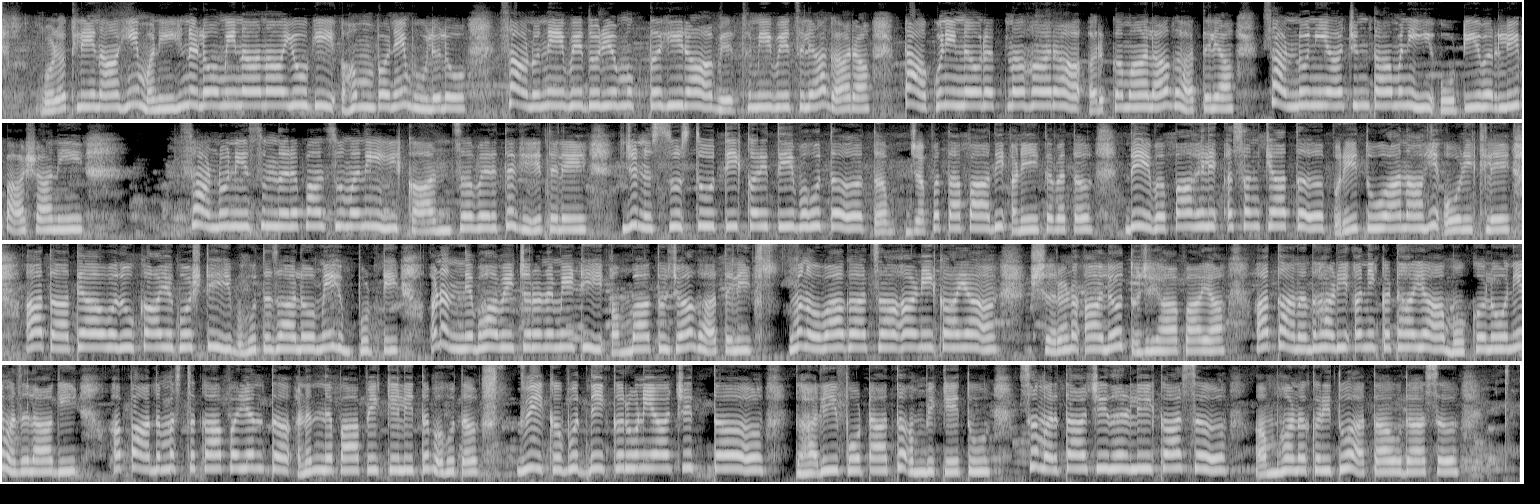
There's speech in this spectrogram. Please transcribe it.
ओळखली नाही मनी हिनलो मी नाना योगी अहमपणे भुललो. सांडूने वेदुर्यमुक्त हिरा व्यर्थ मी वेचल्या गारा. टाकुनी नवरत्नहारा अर्कमाला घातल्या. सांडूनिया चिंतामणी ओटीवरली पाशानी सांडूनी सुंदर पाचुमनी कांच व्यर्थ घेतले. जन सुस्तुती करीती बहुत तप जपतापादी अनेक व्यत. देव पाहिले असंख्यात परी तू नाही ओळखले. आता त्या वधू काय गोष्टी बहुत झालो मी पुट्टी. अनन्य भावे चरण मिठी अंबा तुझ्या घातली. मनोवागाचा आणि काया शरण आलो तुझ्या पाया. आता न धाडी आणि कठाया मोकलोनी मजलागी. अपादमस्तकापर्यंत अनन्य पापे केली तर बहुत. विक बुद्धी करून या चित्त. घाली पोटात अंबिके तू समर्थाची धरली कास. आम्हा करी तू आता उदास.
